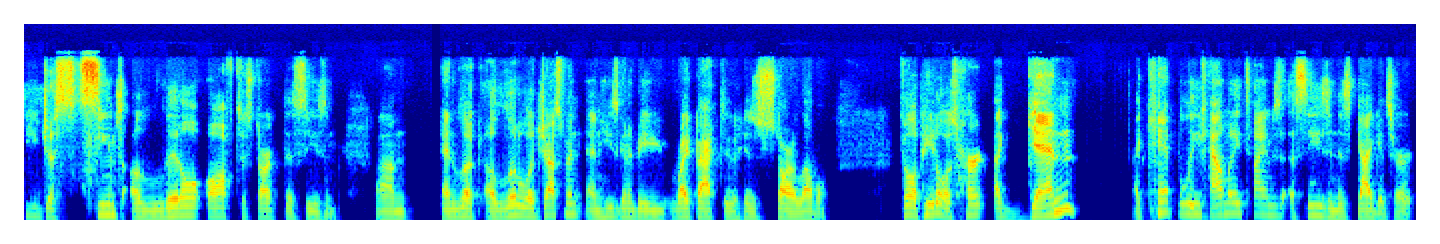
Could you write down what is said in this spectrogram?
he just seems a little off to start this season. Um, and look, a little adjustment, and he's going to be right back to his star level. Chytil is hurt again. I can't believe how many times a season this guy gets hurt.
